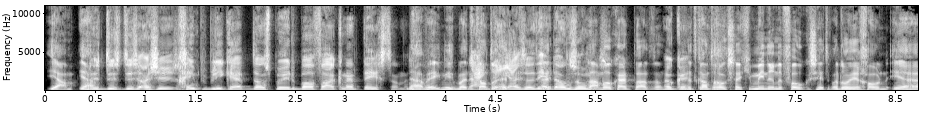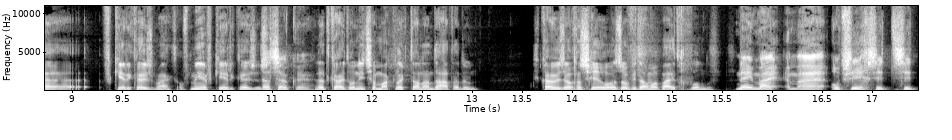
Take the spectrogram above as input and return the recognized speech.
Ja, ja, Dus, dus, dus als je geen publiek hebt, dan speel je de bal vaker naar de tegenstander. ja, weet ik niet. Maar het Nee, kan toch... nee, juist dat het andersom Laat me ook uitpraten dan. Het kan toch ook zijn dat je minder in de focus zit, waardoor je gewoon eh, verkeerde keuzes maakt. Of meer verkeerde keuzes. Dat zou kunnen. En dat kan je toch niet zo makkelijk dan aan data doen. Dus kan je weer zo gaan schreeuwen alsof je het allemaal hebt uitgevonden. Nee, maar, maar op zich zit, zit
